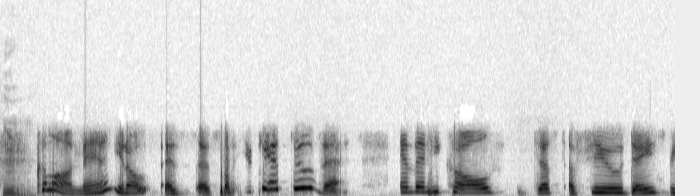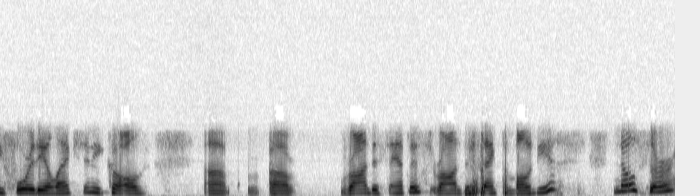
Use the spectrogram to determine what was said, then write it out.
Hmm. Come on, man. You know, as as you can't do that. And then he calls just a few days before the election. He calls uh, uh, Ron DeSantis, Ron DeSanctimonious. No, sir.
